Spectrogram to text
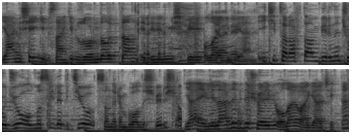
Yani şey gibi sanki bir zorundalıktan edinilmiş bir olay gibi yani. iki taraftan birinin çocuğu olmasıyla bitiyor sanırım bu alışveriş. Ya evlilerde bir de şöyle bir olay var gerçekten.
